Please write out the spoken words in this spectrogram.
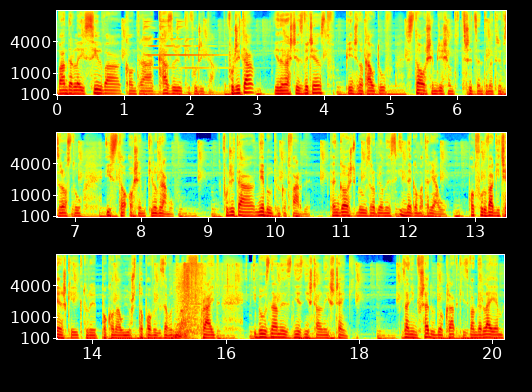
Wanderlei Silva kontra Kazuyuki Fujita. Fujita 11 zwycięstw, 5 nokautów, 183 cm wzrostu i 108 kg. Fujita nie był tylko twardy. Ten gość był zrobiony z innego materiału. Potwór wagi ciężkiej, który pokonał już topowych zawodników Pride i był znany z niezniszczalnej szczęki. Zanim wszedł do klatki z Wanderlejem,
